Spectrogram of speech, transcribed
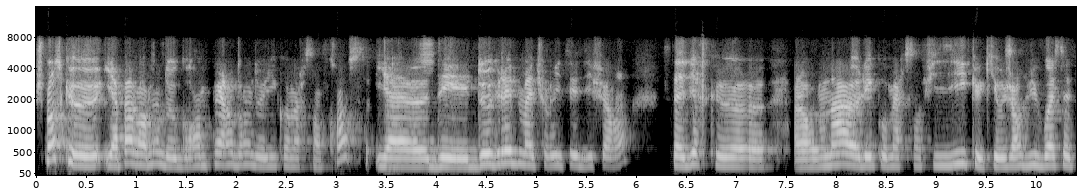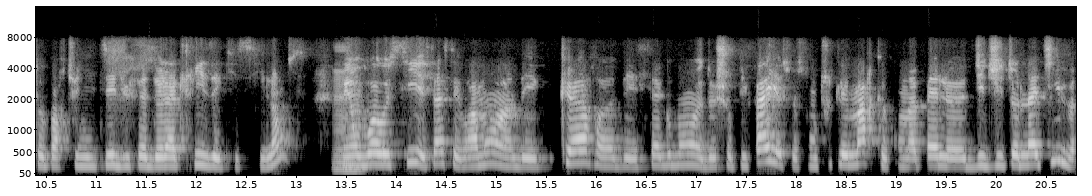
Je pense qu'il n'y a pas vraiment de grands perdants de l'e-commerce en France. Il y a des degrés de maturité différents. C'est-à-dire que, euh, alors, on a les commerçants physiques qui aujourd'hui voient cette opportunité du fait de la crise et qui s'y lancent. Mais hmm. on voit aussi, et ça c'est vraiment un des cœurs euh, des segments de Shopify, ce sont toutes les marques qu'on appelle euh, digital native.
